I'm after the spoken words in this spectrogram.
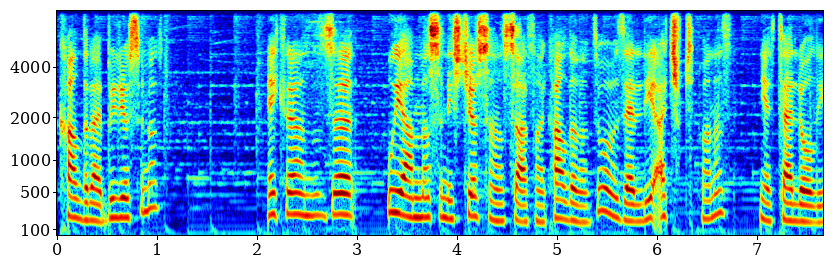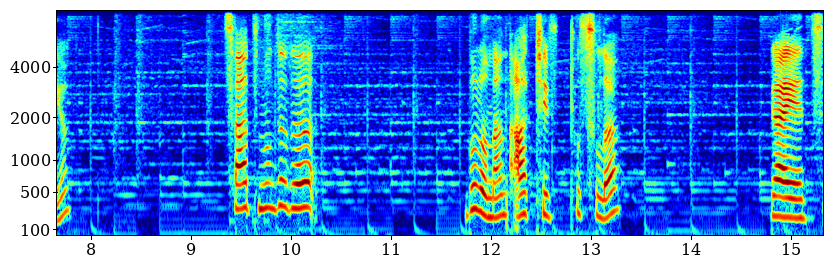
kaldırabiliyorsunuz. Ekranınızı uyanmasını istiyorsanız saatine kaldırdığınızda bu özelliği açıp tutmanız yeterli oluyor. Saatimizde de bulunan aktif pusula gayet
